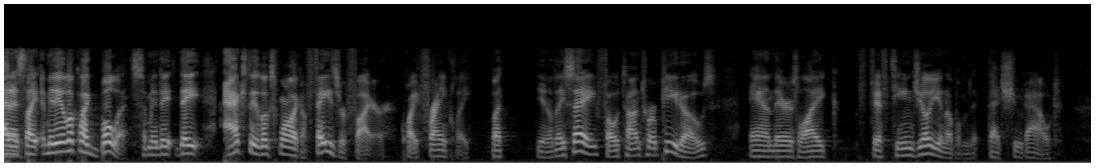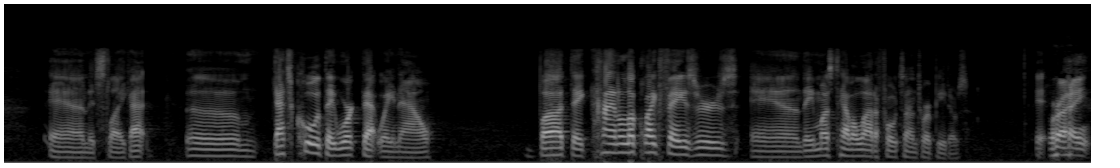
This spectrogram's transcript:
And it's like, I mean, they look like bullets. I mean, they, they actually looks more like a phaser fire, quite frankly. But, you know, they say photon torpedoes, and there's like 15 jillion of them that, that shoot out. And it's like, I, um, that's cool that they work that way now. But they kind of look like phasers, and they must have a lot of photon torpedoes. Right.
